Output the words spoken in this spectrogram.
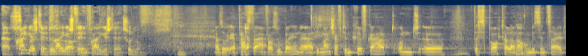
Äh, freigestellt, freigestellt, freigestellt. Entschuldigung. Also er passt da einfach super hin. Er hat die Mannschaft im Griff gehabt und äh, das braucht halt dann auch ein bisschen Zeit.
